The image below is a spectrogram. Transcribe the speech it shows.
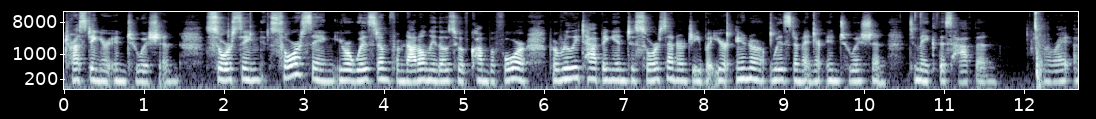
trusting your intuition, sourcing sourcing your wisdom from not only those who have come before, but really tapping into source energy, but your inner wisdom and your intuition to make this happen. All right, I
